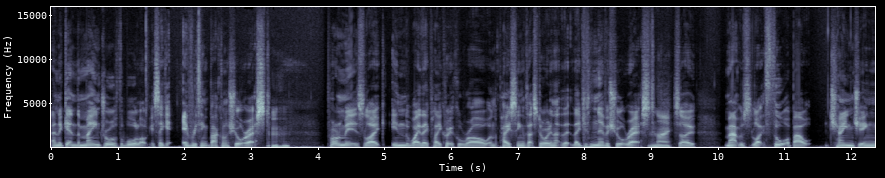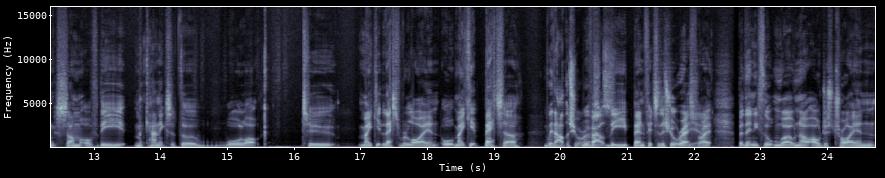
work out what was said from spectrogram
and again the main draw of the warlock is they get everything back on a short rest Mm-hmm. problem is like in the way they play critical role and the pacing of that story and that they- they just never short rest No. so matt was like thought about changing some of the mechanics of the warlock to make it less reliant or make it better without the short without rests. the benefits of the short rest, Yeah. right? But then he thought, well, no, I'll just try and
